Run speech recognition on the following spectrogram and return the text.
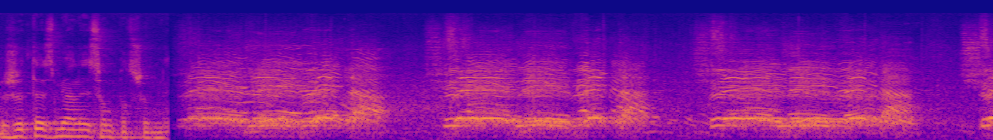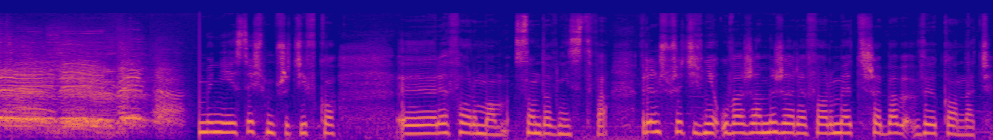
że te zmiany są potrzebne. My nie jesteśmy przeciwko y, reformom sądownictwa. Wręcz przeciwnie, uważamy, że reformę trzeba wykonać,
